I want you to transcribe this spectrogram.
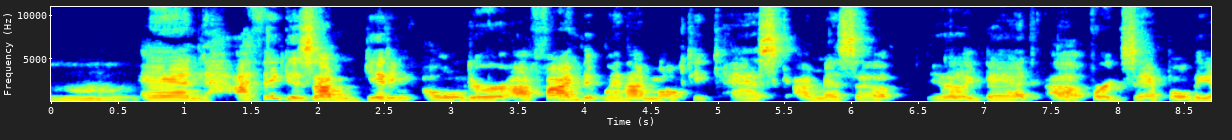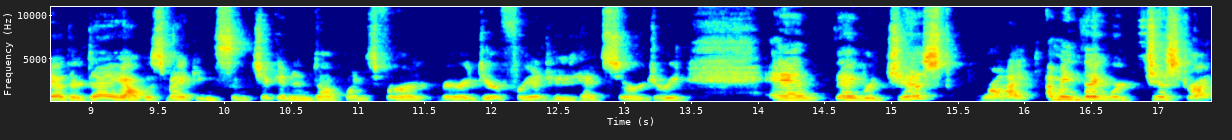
Mm. And I think as I'm getting older, I find that when I multitask, I mess up Yeah. really bad. Uh, for example, the other day I was making some chicken and dumplings for a very dear friend who had surgery, and they were just right. I mean, they were just right.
